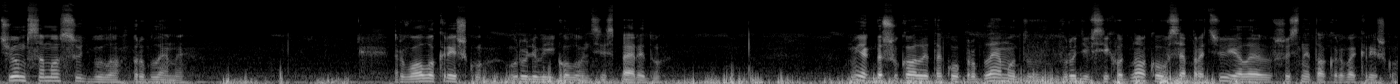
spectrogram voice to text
В чому сама суть була проблеми? Рвало кришку у рульовій колонці спереду. Ну, якби шукали таку проблему, то вроді всіх однаково, все працює, але щось не так, рве кришку.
